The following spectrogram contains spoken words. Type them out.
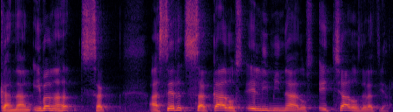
Canaán. Iban a, a ser sacados, eliminados, echados de la tierra.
